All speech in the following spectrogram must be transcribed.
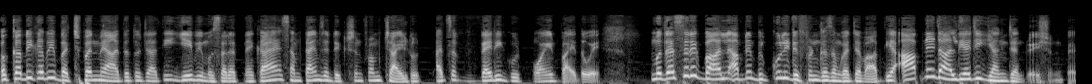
और कभी कभी बचपन में आदत हो जाती है, ये भी मुसरत ने कहा है sometimes addiction from childhood that's a very good point by the way Mudassar Iqbal ने आपने बिल्कुल ही डिफरेंट कस्म का जवाब दिया। आपने डाल दिया जी यंग जनरेशन पे।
